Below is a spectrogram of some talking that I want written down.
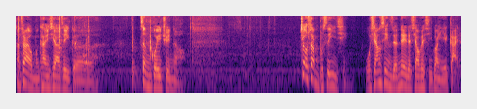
那再来我们看一下这个正规军啊，就算不是疫情，我相信人类的消费习惯也改了。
